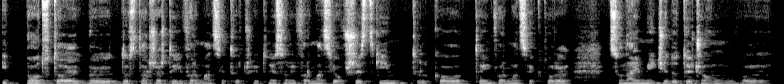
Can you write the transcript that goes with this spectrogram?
i pod to jakby dostarczasz te informacje. To, czyli to nie są informacje o wszystkim, tylko te informacje, które co najmniej cię dotyczą w,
